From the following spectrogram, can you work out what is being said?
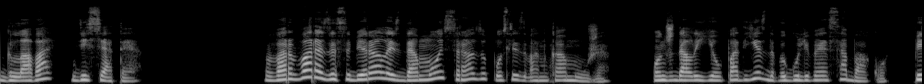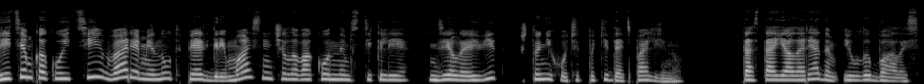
Глава десятая Варвара засобиралась домой сразу после звонка мужа. Он ждал ее у подъезда, выгуливая собаку. Перед тем, как уйти, Варя минут пять гримасничала в оконном стекле, делая вид, что не хочет покидать Полину. Та стояла рядом и улыбалась,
